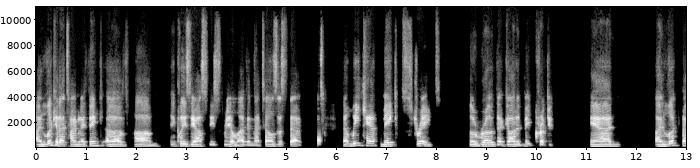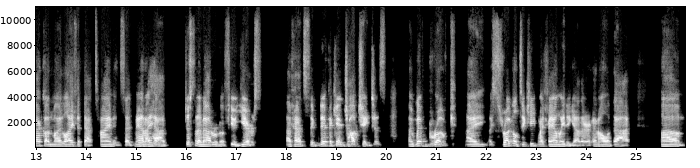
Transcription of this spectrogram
I look at that time and I think of, um, Ecclesiastes 3:11 that tells us that that we can't make straight the road that God had made crooked. And I looked back on my life at that time and said, man, I had just in a matter of a few years, I've had significant job changes. I went broke. I, I struggled to keep my family together and all of that. Um,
